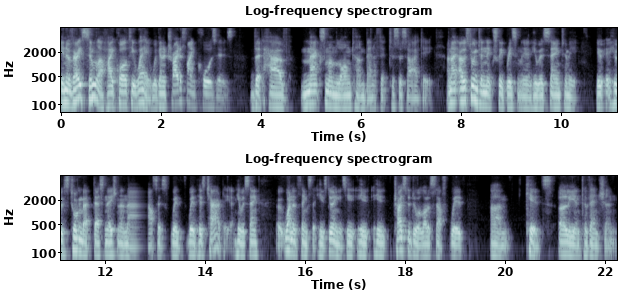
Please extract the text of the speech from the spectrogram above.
in a very similar high quality way. We're going to try to find causes that have maximum long term benefit to society. And I, I, was talking to Nick Sleep recently, and he was saying to me, he, he was talking about destination analysis with, with his charity. And he was saying, one of the things that he's doing is he he he tries to do a lot of stuff with um, kids, early intervention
